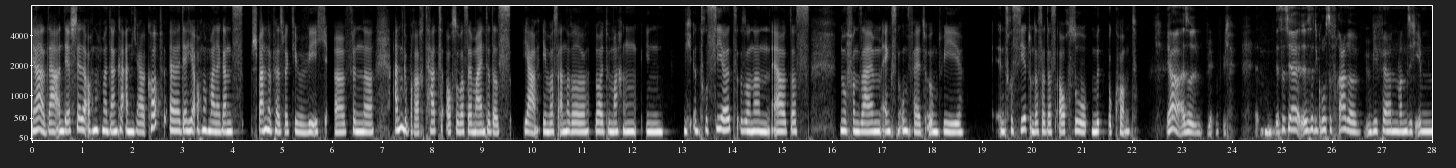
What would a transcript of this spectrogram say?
Ja, da an der Stelle auch nochmal Danke an Jakob, äh, der hier auch nochmal eine ganz spannende Perspektive, wie ich äh, finde, angebracht hat. Auch so, was er meinte, dass ja, eben was andere Leute machen, ihn nicht interessiert, sondern er das nur von seinem engsten Umfeld irgendwie interessiert und dass er das auch so mitbekommt. Ja, also es ist ja, es ist ja die große Frage, inwiefern man sich eben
